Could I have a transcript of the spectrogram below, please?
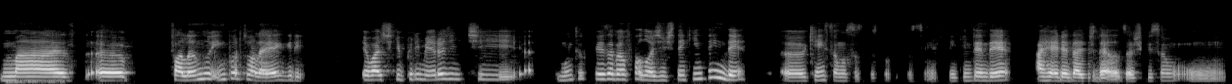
Mas, uh, falando em Porto Alegre, eu acho que primeiro a gente, muito o que a Isabel falou, a gente tem que entender uh, quem são essas pessoas. Assim, a gente tem que entender a realidade delas. Eu acho que isso é, um,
